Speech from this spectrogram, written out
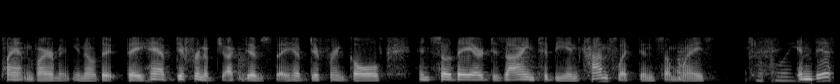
plant environment. You know they they have different objectives they have different goals and so they are designed to be in conflict in some ways. Oh, in this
